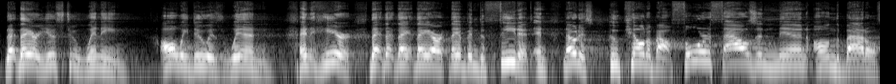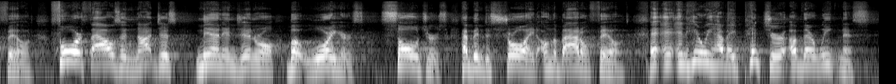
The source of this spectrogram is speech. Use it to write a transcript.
That they are used to winning. All we do is win. And here, they, they, they, are, they have been defeated. And notice who killed about 4,000 men on the battlefield. 4,000, not just men in general, but warriors, soldiers, have been destroyed on the battlefield. And, and here we have a picture of their weakness.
